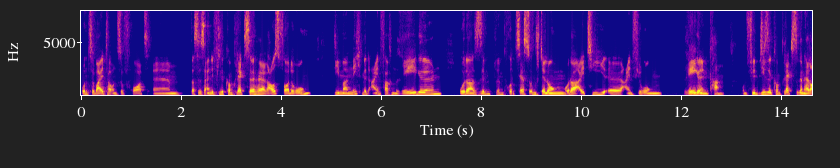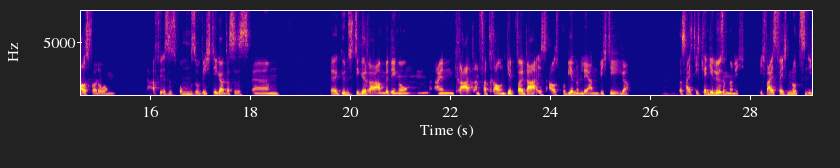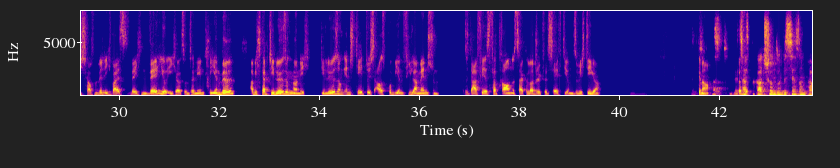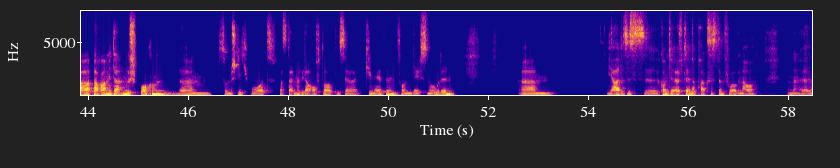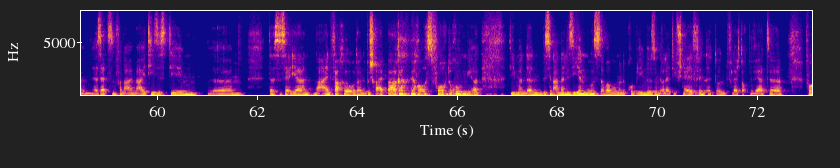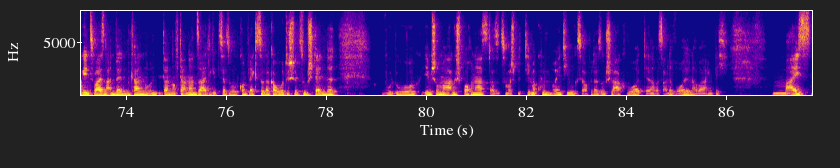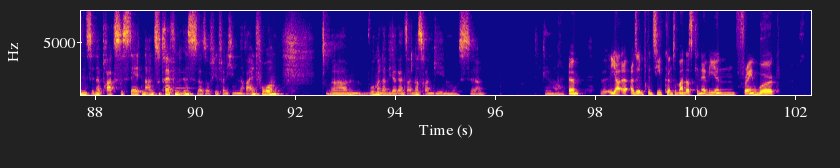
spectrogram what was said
und so weiter und so fort. Ähm, das ist eine viel komplexe Herausforderung, die man nicht mit einfachen Regeln oder simplen Prozessumstellungen oder IT-Einführungen regeln kann. Und für diese komplexeren Herausforderungen, dafür ist es umso wichtiger, dass es ähm, äh, günstige Rahmenbedingungen, einen Grad an Vertrauen gibt, weil da ist Ausprobieren und Lernen wichtiger. Das heißt, ich kenne die Lösung noch nicht. Ich weiß, welchen Nutzen ich schaffen will. Ich weiß, welchen Value ich als Unternehmen kreieren will, aber ich habe die Lösung noch nicht. Die Lösung entsteht durchs Ausprobieren vieler Menschen. Also dafür ist Vertrauen und Psychological Safety umso wichtiger. Genau. Jetzt, jetzt hast du gerade schon so ein bisschen so ein paar Parameter angesprochen. Ähm, so ein Stichwort, was da immer wieder auftaucht, ist ja Kinevin von Dave Snowden. Ähm, ja, das ist, äh, kommt ja öfter in der Praxis dann vor, genau. Äh, Ersetzen von einem IT-System, ähm, das ist ja eher eine einfache oder eine beschreibbare Herausforderung, ja, die man dann ein bisschen analysieren muss, aber wo man eine Problemlösung relativ schnell findet und vielleicht auch bewährte Vorgehensweisen anwenden kann. Und dann auf der anderen Seite gibt es ja so komplexe oder chaotische Zustände, wo du eben schon mal angesprochen hast. Also zum Beispiel Thema Kundenorientierung ist ja auch wieder so ein Schlagwort, ja, was alle wollen, aber eigentlich meistens in der Praxis selten anzutreffen ist, also auf jeden Fall nicht in der Reinform ähm, wo man dann wieder ganz anders rangehen muss. Ja, genau. Ähm, ja also im Prinzip könnte man das Canavian Framework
